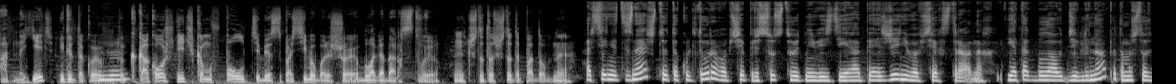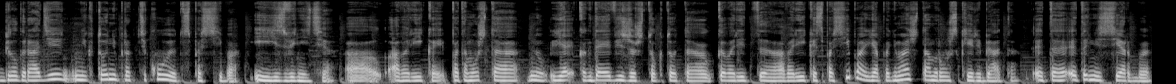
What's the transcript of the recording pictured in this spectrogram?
ладно, едь, и ты такой, mm-hmm. кокошничком в пол тебе спасибо большое, благодарствую. Что-то что подобное. Арсений, ты знаешь, что эта культура вообще присутствует не везде, а опять же, не во всех странах. Я так была удивлена, потому что в Белграде никто не практикует спасибо и извините э, аварийкой, потому что, ну, я, когда я вижу, что кто-то говорит аварийкой великое спасибо, я понимаю, что там русские ребята. Это, это не сербы.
